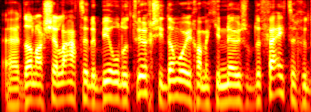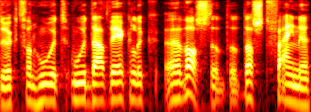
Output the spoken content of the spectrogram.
Eh, dan als je later de beelden terugziet, dan word je gewoon met je neus op de feiten gedrukt van hoe het, hoe het daadwerkelijk eh, was. Dat, dat, dat is het fijne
